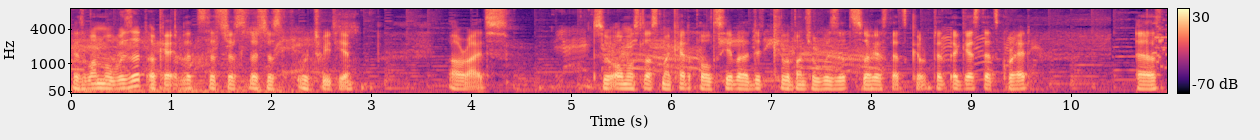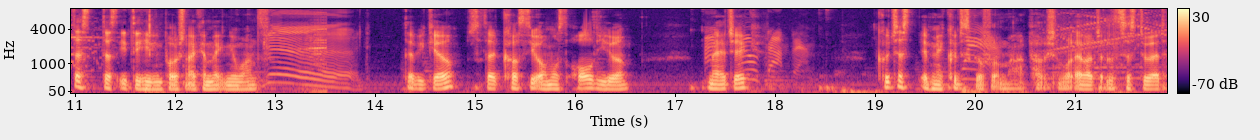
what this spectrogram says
There's one more wizard. Okay, let's let's just let's just retreat here. All right. So almost lost my catapults here, but I did kill a bunch of wizards. So I guess that's good. I guess that's great. Uh, just just eat the healing potion. I can make new ones. There we go. So that costs you almost all your magic. Could just, it may could just go for a mana potion, whatever, let's just do it.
